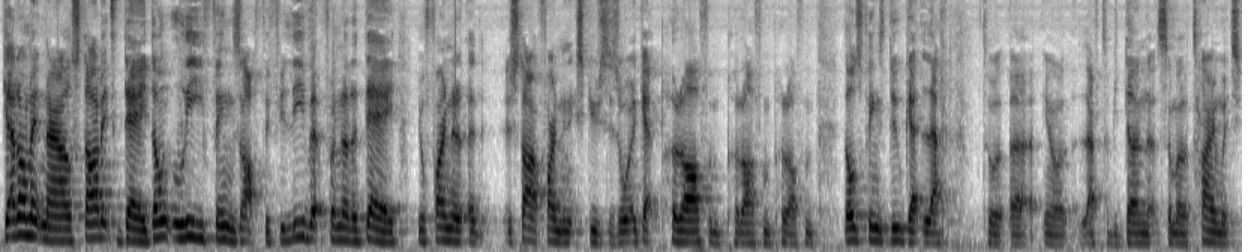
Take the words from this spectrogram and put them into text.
Get on it now. Start it today. Don't leave things off. If you leave it for another day, you'll find a, a, start finding excuses, or it get put off and put off and put off, and those things do get left to uh, you know left to be done at some other time, which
